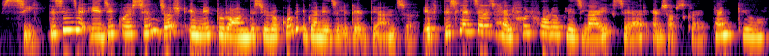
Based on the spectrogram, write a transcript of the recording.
C. This is a easy question. Just you need to run the pseudocode. You can easily get the answer. If this lecture is helpful for you, please like, share and subscribe. Thank you.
